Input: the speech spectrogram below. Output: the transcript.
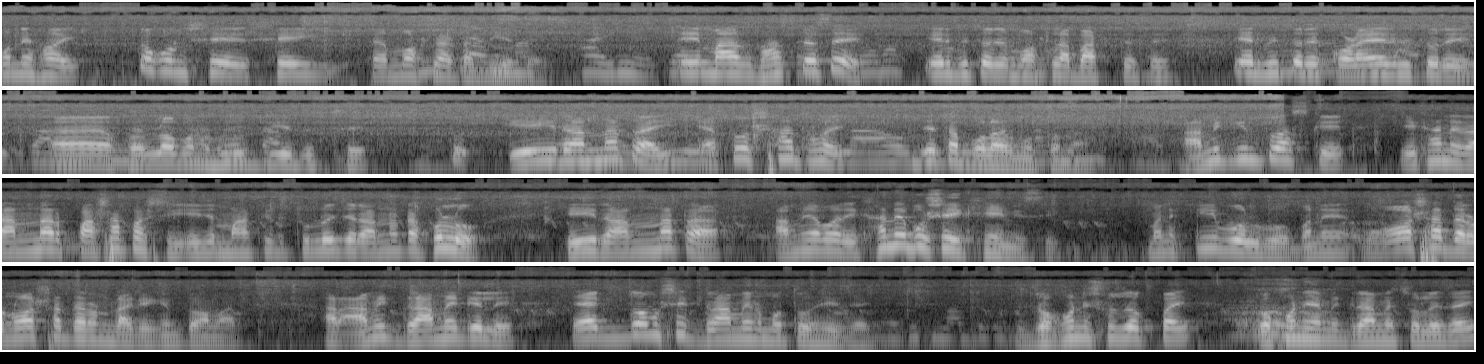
মনে হয় তখন সে সেই মশলাটা দিয়ে দেয়। এই মাছ ভাজতেছে এর ভিতরে মশলা বাটতেছে এর ভিতরে কড়াইয়ের ভিতরে লবণ হলুদ দিয়ে দিচ্ছে। তো এই রান্নাটাই এত স্বাদ হয় যেটা বলার মতো না। আমি কিন্তু আজকে এখানে রান্নার পাশাপাশি এই যে মাটির চুলোয় যে রান্নাটা হলো এই রান্নাটা আমি আবার এখানে বসেই খেয়ে নিছি। মানে কি বলব? মানে অসাধারণ অসাধারণ লাগে কিন্তু আমার। আর আমি গ্রামে গেলে একদম সে গ্রামের মতো হয়ে যায় যখনই সুযোগ পাই, তখনই আমি গ্রামে চলে যাই।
